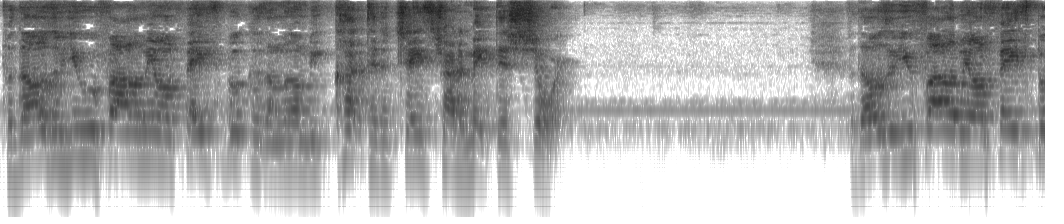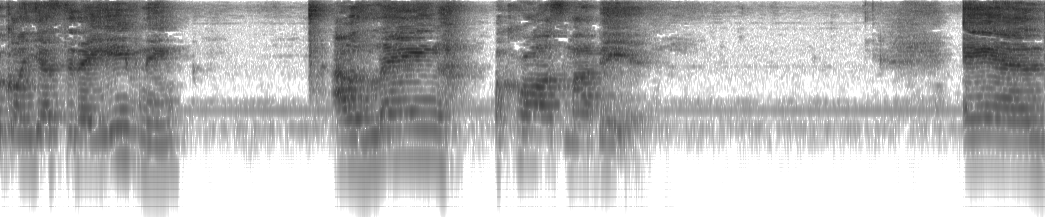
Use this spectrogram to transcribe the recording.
for those of you who follow me on Facebook, because I'm going to be cut to the chase, try to make this short. For those of you follow me on Facebook on yesterday evening, I was laying across my bed. And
